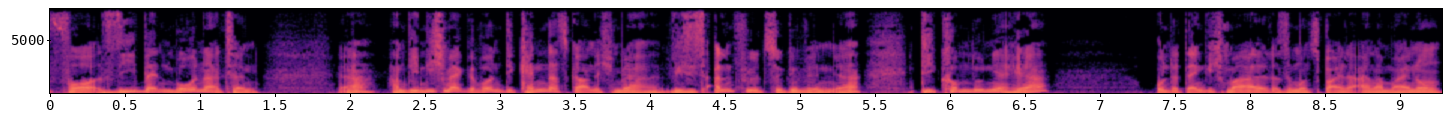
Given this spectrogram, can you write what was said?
vor sieben Monaten. ja, haben die nicht mehr gewonnen, die kennen das gar nicht mehr, wie es sich anfühlt zu gewinnen, ja. Die kommen nun hierher und da denke ich mal, da sind wir uns beide einer Meinung,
